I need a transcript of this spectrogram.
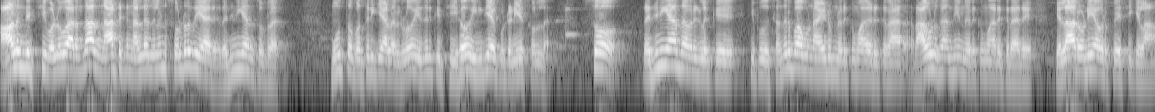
ஆளுங்கட்சி வலுவாக இருந்தால் அது நாட்டுக்கு நல்லதில்லைன்னு சொல்கிறது யார்? ரஜினிகாந்த் சொல்கிறார் மூத்த பத்திரிகையாளர்களோ எதிர்க்கட்சியோ இந்தியா கூட்டணியோ சொல்ல. ஸோ ரஜினிகாந்த் அவர்களுக்கு இப்போது சந்திரபாபு நாயுடும் நெருக்கமாக இருக்கிறார் ராகுல் காந்தியும் நெருக்கமாக இருக்கிறாரு. எல்லாரோடையும் அவர் பேசிக்கலாம்.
